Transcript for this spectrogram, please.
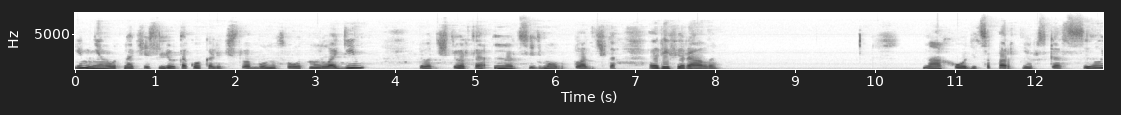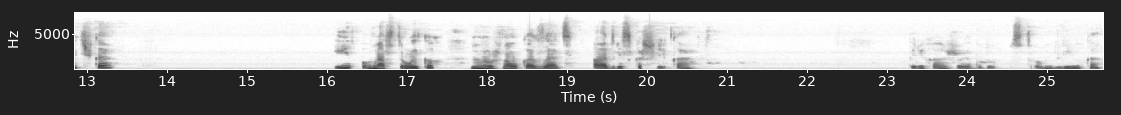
И мне вот начислили вот такое количество бонусов. Вот мой логин. 24.07. Вкладочка «Рефералы». Находится партнерская ссылочка. И в настройках нужно указать адрес кошелька. Перехожу, я буду стронг линка,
